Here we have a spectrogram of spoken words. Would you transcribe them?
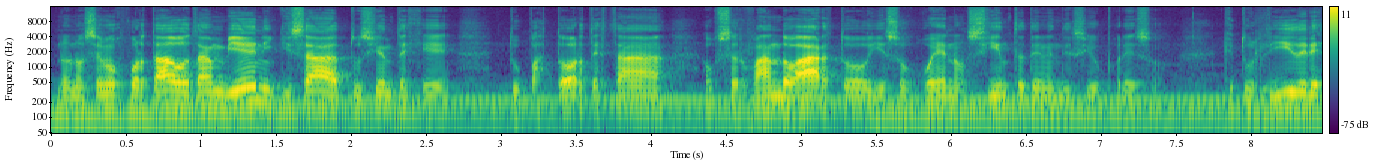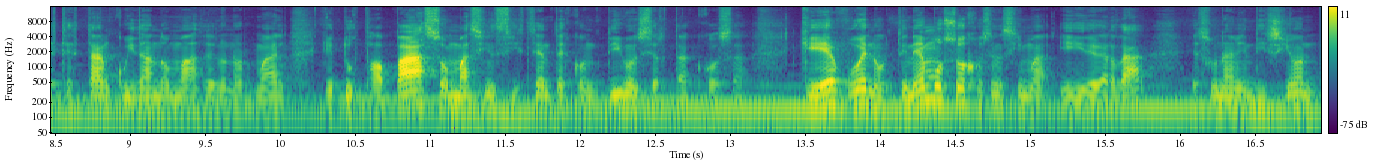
No nos hemos portado tan bien y quizá tú sientes que tu pastor te está observando harto y eso es bueno. Siéntete bendecido por eso. Que tus líderes te están cuidando más de lo normal. Que tus papás son más insistentes contigo en ciertas cosas. Que es bueno. Tenemos ojos encima y de verdad es una bendición.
